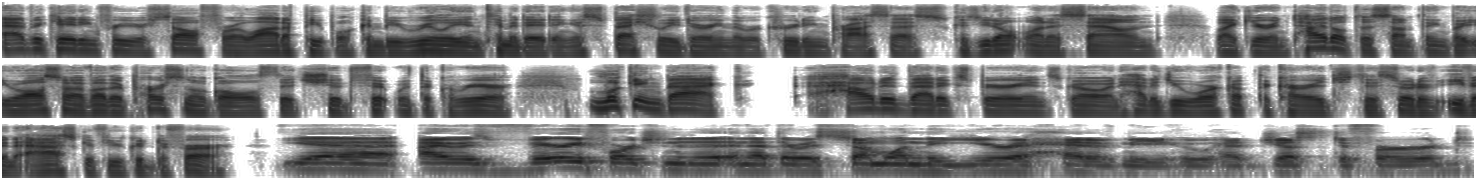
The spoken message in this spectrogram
advocating for yourself for a lot of people can be really intimidating, especially during the recruiting process, because you don't want to sound like you're entitled to something, but you also have other personal goals that should fit with the career. Looking back, how did that experience go and how did you work up the courage to sort of even ask if you could defer? Yeah, I was very fortunate in that there was someone the year ahead of me who had just deferred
